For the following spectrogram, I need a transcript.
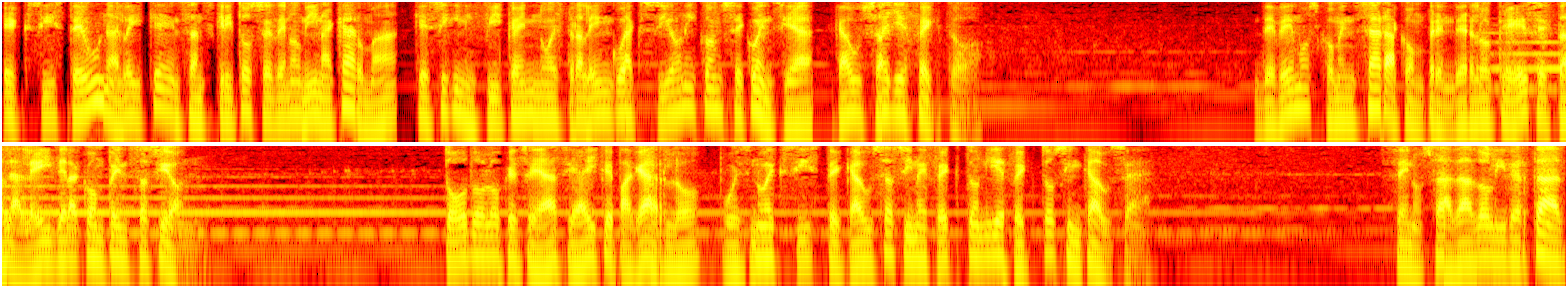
Existe una ley que en sánscrito se denomina karma, que significa en nuestra lengua acción y consecuencia, causa y efecto. Debemos comenzar a comprender lo que es esta la ley de la compensación. Todo lo que se hace hay que pagarlo, pues no existe causa sin efecto ni efecto sin causa. Se nos ha dado libertad,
